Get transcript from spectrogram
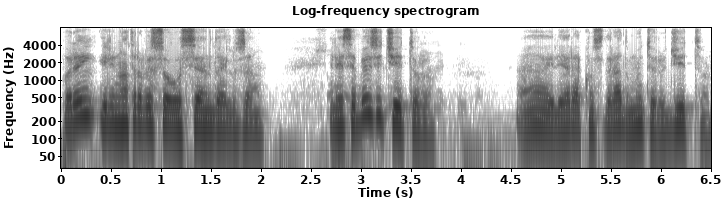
Porém, ele não atravessou o oceano da ilusão. Ele recebeu esse título. Ah, ele era considerado muito erudito.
